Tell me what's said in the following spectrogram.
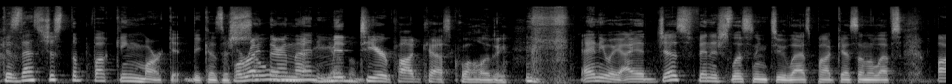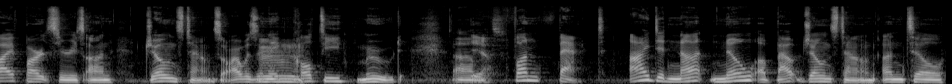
Because that's just the fucking market. Because there's We're so right there in that many of them. mid-tier podcast quality. Anyway, I had just finished listening to last podcast on the left's five part series on Jonestown, so I was in Mm. a culty mood. Um, Yes. Fun fact. I did not know about Jonestown until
